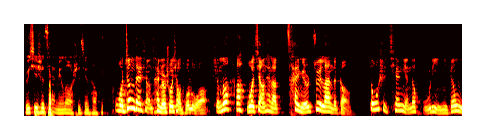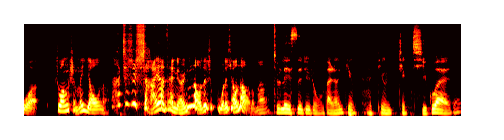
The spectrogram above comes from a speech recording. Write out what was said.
尤其是蔡明老师经常会。我正在想蔡明说小陀螺什么啊？我想起来了，蔡明最烂的梗都是千年的狐狸，你跟我。装什么妖呢？啊，这是啥呀，蔡明？你脑子是裹了小脑了吗？就类似这种，反正挺挺挺奇怪的。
